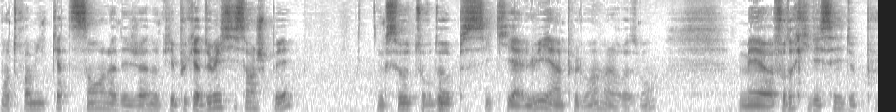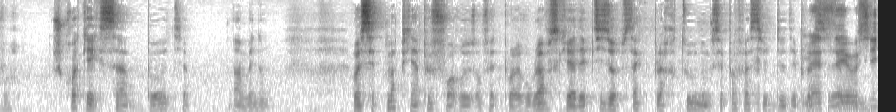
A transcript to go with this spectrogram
moins 3400 là déjà, donc il est plus qu'à 2600 HP. Donc c'est au tour de Opsy qui a, lui est un peu loin malheureusement. Mais euh, faudrait qu'il essaye de pouvoir... Je crois qu'avec sa botte, il y a... Ah mais non. Ouais cette map est un peu foireuse en fait pour les roublards parce qu'il y a des petits obstacles partout donc c'est pas facile de Mais déplacer les c'est aussi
